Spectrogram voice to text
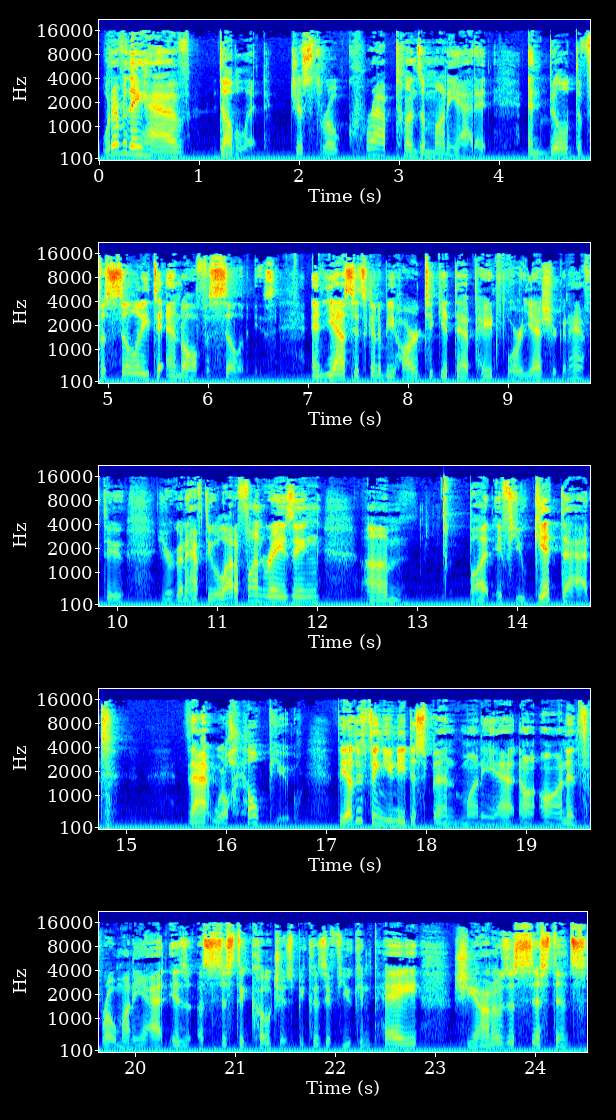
whatever they have, double it. Just throw crap tons of money at it and build the facility to end all facilities. And yes, it's going to be hard to get that paid for. Yes, you're going to have to you're going to have to do a lot of fundraising. Um, but if you get that, that will help you. The other thing you need to spend money at uh, on and throw money at is assistant coaches because if you can pay Schiano's assistants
